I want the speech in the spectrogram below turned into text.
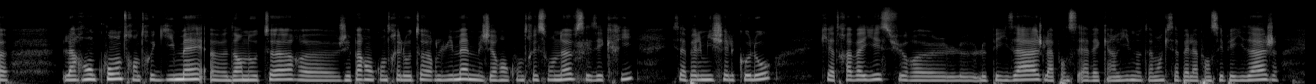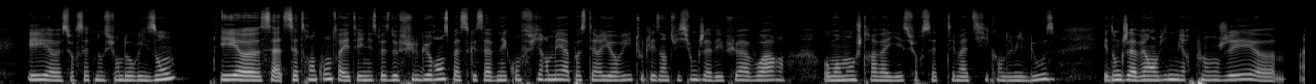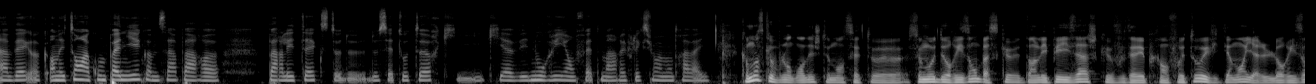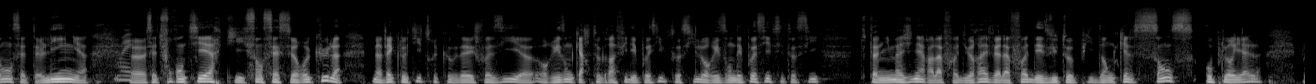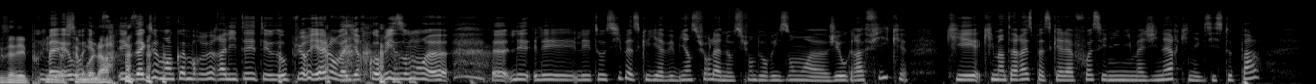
la rencontre, entre guillemets, d'un auteur. j'ai pas rencontré l'auteur lui-même, mais j'ai rencontré son œuvre, ses écrits. Il s'appelle Michel Collot qui a travaillé sur le, le, paysage, la pensée, avec un livre notamment qui s'appelle La pensée paysage, et sur cette notion d'horizon. Et euh, cette rencontre a été une espèce de fulgurance parce que ça venait confirmer a posteriori toutes les intuitions que j'avais pu avoir au moment où je travaillais sur cette thématique en 2012. Et donc j'avais envie de m'y replonger euh, avec, en étant accompagnée comme ça par, euh, par les textes de, cet auteur qui, qui, avait nourri en fait ma réflexion et mon travail. Comment est-ce que vous l'entendez justement cette, euh, ce mot d'horizon? Parce que dans les paysages que vous avez pris en photo, évidemment, il y a l'horizon, cette ligne, euh, cette frontière qui sans cesse recule. Mais avec le titre que vous avez choisi, euh, Horizon cartographie des possibles, c'est aussi l'horizon des possibles. C'est aussi tout un imaginaire à la fois du rêve et à la fois des utopies. Dans quel sens, au pluriel, vous avez pris bah, ce mot-là Exactement, comme ruralité était au pluriel, on va dire qu'horizon euh, euh, l'est aussi parce qu'il y avait bien sûr la notion d'horizon euh, géographique qui, est, qui m'intéresse parce qu'à la fois c'est une ligne imaginaire qui n'existe pas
